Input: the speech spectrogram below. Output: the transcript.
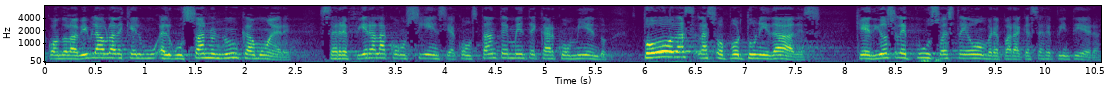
cuando la Biblia habla de que el, gusano nunca muere, se refiere a la conciencia constantemente carcomiendo todas las oportunidades que Dios le puso a este hombre para que se arrepintiera,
